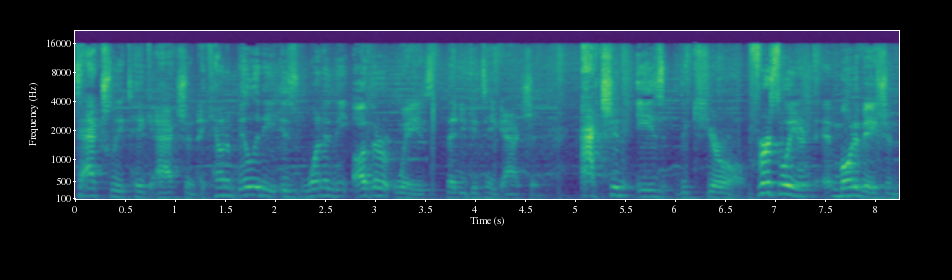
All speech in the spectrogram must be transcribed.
to actually take action. Accountability is one of the other ways that you can take action. Action is the cure-all. First of all, your motivation,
